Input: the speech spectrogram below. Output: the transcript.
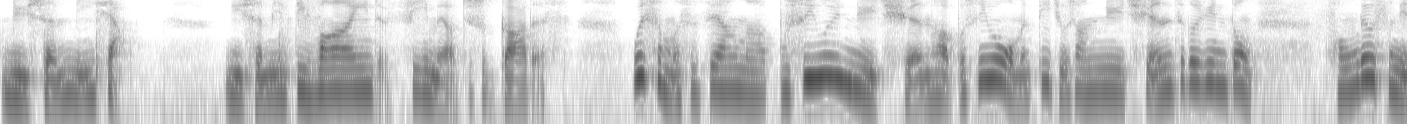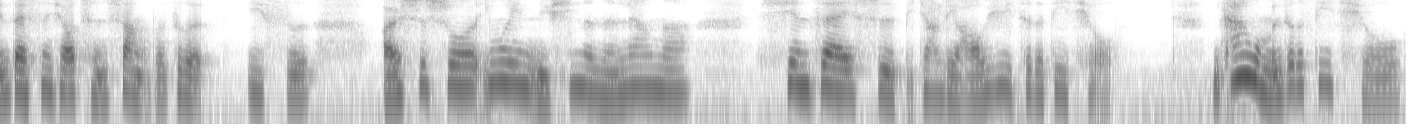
女神冥想，女神冥 divine female 就是 goddess。为什么是这样呢？不是因为女权哈，不是因为我们地球上女权这个运动从六十年代盛嚣尘上的这个意思，而是说，因为女性的能量呢，现在是比较疗愈这个地球。你看，我们这个地球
